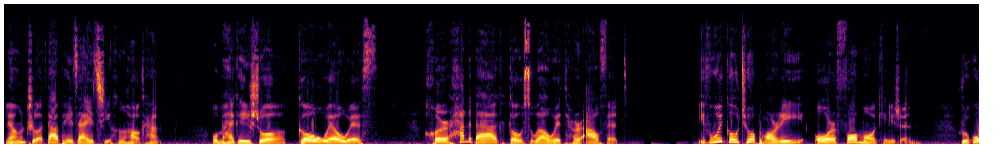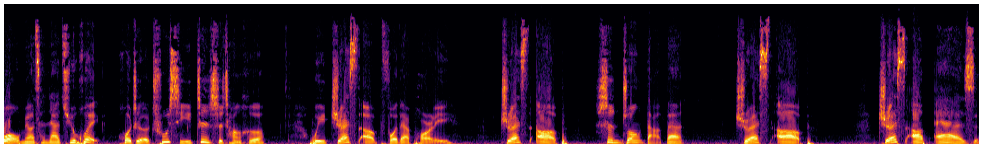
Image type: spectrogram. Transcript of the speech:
两者搭配在一起很好看。我们还可以说 go well with. Her handbag goes well with her outfit. If we go to a party or a formal occasion, 如果我们要参加聚会或者出席正式场合，we dress up for that party. Dress up，盛装打扮。Dress up, dress up as，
